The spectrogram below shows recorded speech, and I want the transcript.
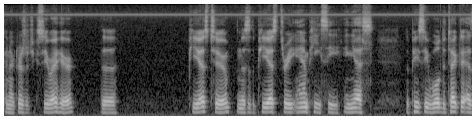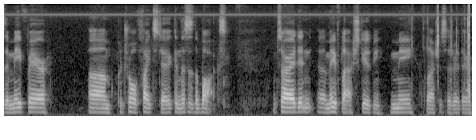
connectors that you can see right here the PS2 and this is the PS3 and PC and yes the PC will detect it as a Mayfair um, control fight stick and this is the box. I'm sorry I didn't uh, Mayflash excuse me. Mayflash it says right there.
